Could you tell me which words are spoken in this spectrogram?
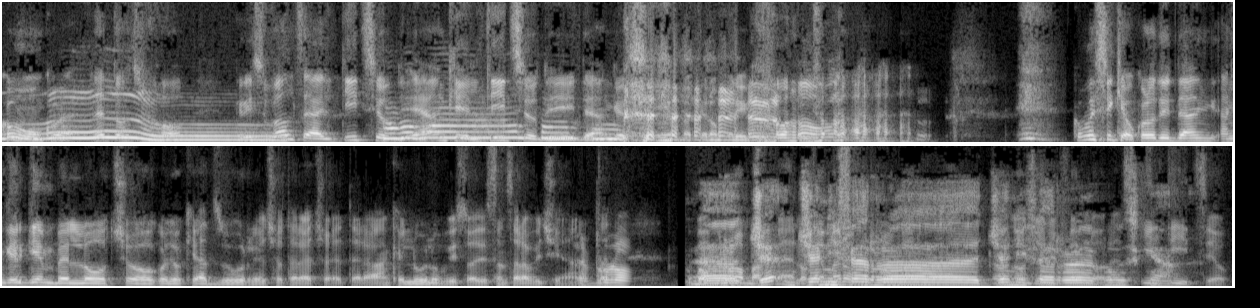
Comunque, detto ciò, Chris Valls è il tizio di, è anche il tizio di The Hunger Game, che non mi ricordo. Come si chiama? Quello di The Hunger Game belloccio con gli occhi azzurri, eccetera, eccetera. Anche lui l'ho visto a distanza ravvicinata. Bruno. Uh, Ge- Jennifer, Bruno, uh, Jennifer, no, come si chiama? Il tizio.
